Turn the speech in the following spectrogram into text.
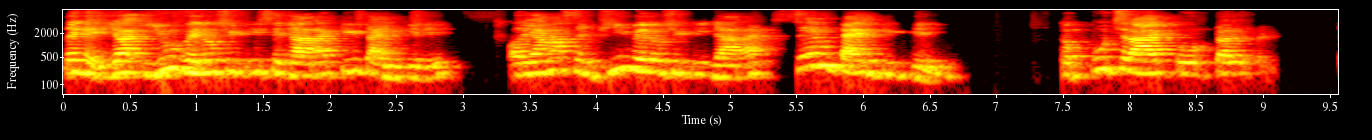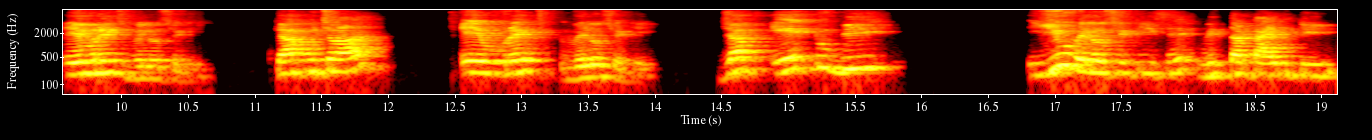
देखिए, यह यू वेलोसिटी से जा रहा है टी टाइम के लिए और यहाँ से भी वेलोसिटी जा रहा है सेम टाइम टी के लिए। तो पूछ रहा है टोटल एवरेज वेलोसिटी क्या पूछ रहा है? एवरेज वेलोसिटी जब A to B u velocity से with the time t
